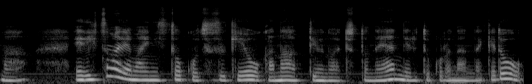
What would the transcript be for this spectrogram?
まあえいつまで毎日投稿続けようかなっていうのはちょっと悩んでるところなんだけど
